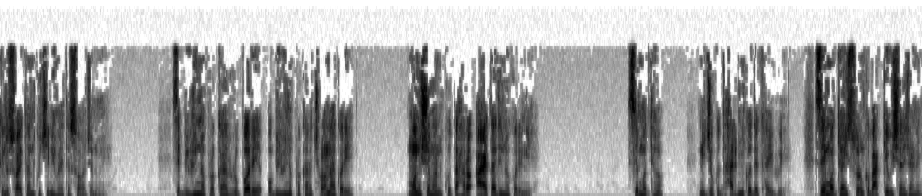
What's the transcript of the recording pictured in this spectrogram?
କିନ୍ତୁ ଶୈତାନକୁ ଚିହ୍ନିବା ଏତେ ସହଜ ନୁହେଁ। ସେ ବିଭିନ୍ନ ପ୍ରକାର ରୂପରେ ଓ ବିଭିନ୍ନ ପ୍ରକାର ଛଳନା କରି ମନୁଷ୍ୟମାନଙ୍କୁ ତାହାର ଆୟତାଧୀନ କରିନିଏ। ସେ ମଧ୍ୟ ନିଜକୁ ଧାର୍ମିକ ଦେଖାଇ ହୁଏ। ସେ ମଧ୍ୟ ଈଶ୍ୱରଙ୍କ ବାକ୍ୟ ବିଷୟରେ ଜାଣେ।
